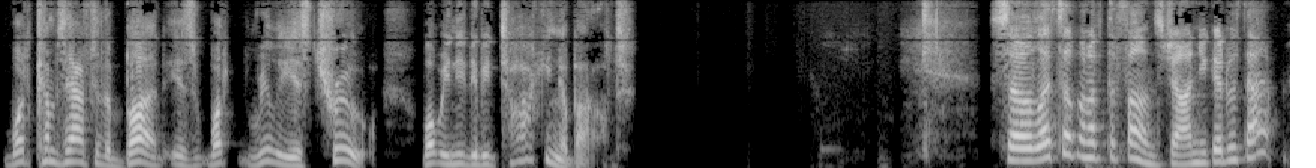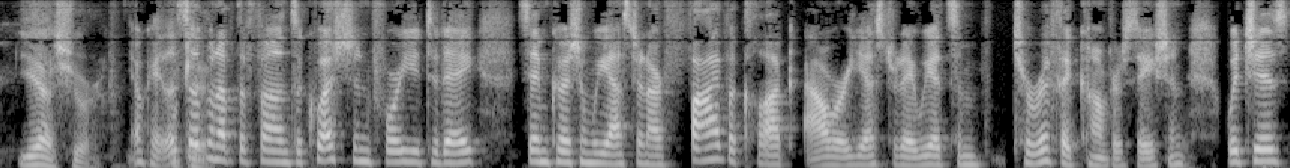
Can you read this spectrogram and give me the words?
what comes after the but is what really is true, what we need to be talking about. So let's open up the phones. John, you good with that? Yeah, sure. Okay, let's okay. open up the phones. A question for you today. Same question we asked in our five o'clock hour yesterday. We had some terrific conversation, which is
